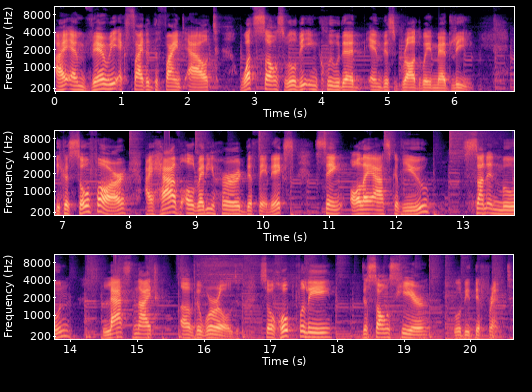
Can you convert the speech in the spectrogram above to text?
I am very excited to find out what songs will be included in this Broadway medley. Because so far, I have already heard the Phoenix sing All I Ask of You, Sun and Moon, Last Night of the World. So hopefully, the songs here will be different.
